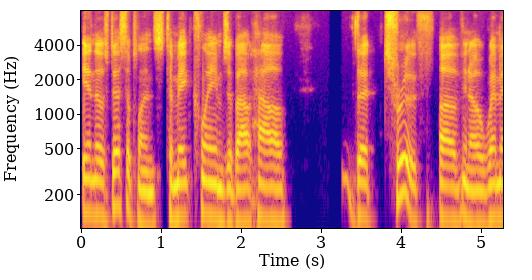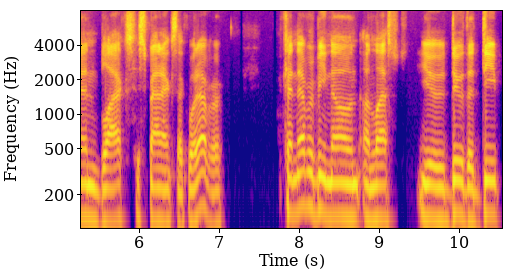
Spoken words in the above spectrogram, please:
in those disciplines to make claims about how the truth of you know women blacks hispanics like whatever can never be known unless you do the deep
